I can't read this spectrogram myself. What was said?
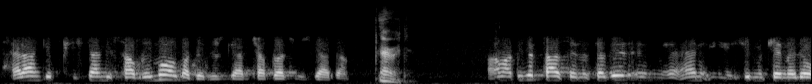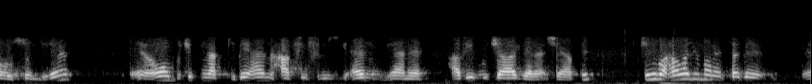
herhangi pistten bir savrulma olmadı rüzgar, çapraz rüzgardan. Evet. Ama bizim tavsiyemiz tabii e, en iyisi mükemmeli olsun diye e, 10.5 knot gibi en hafif rüzgar, en yani hafif uçağa göre şey yaptık. Şimdi bu havalimanı tabii e,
